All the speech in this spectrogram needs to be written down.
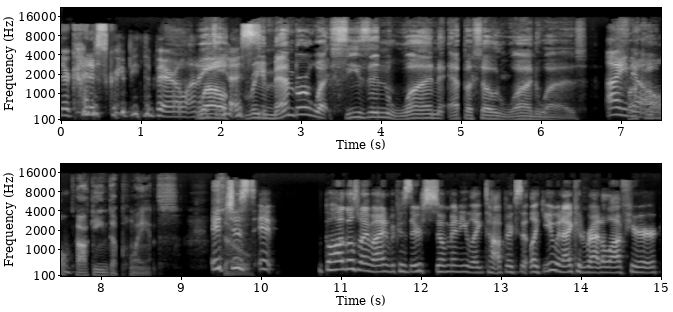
they're kind of scraping the barrel on it. well, ideas. remember what season one, episode one was? I know. Talking to plants. It So- just it boggles my mind because there's so many like topics that like you and I could rattle off here,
